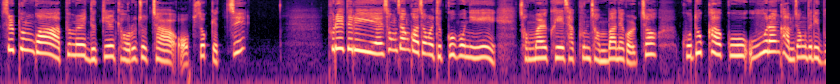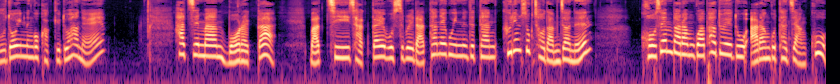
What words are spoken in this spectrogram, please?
슬픔과 아픔을 느낄 겨루조차 없었겠지? 프리드리히의 성장 과정을 듣고 보니 정말 그의 작품 전반에 걸쳐 고독하고 우울한 감정들이 묻어 있는 것 같기도 하네. 하지만 뭐랄까, 마치 작가의 모습을 나타내고 있는 듯한 그림 속 저 남자는 거센 바람과 파도에도 아랑곳하지 않고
